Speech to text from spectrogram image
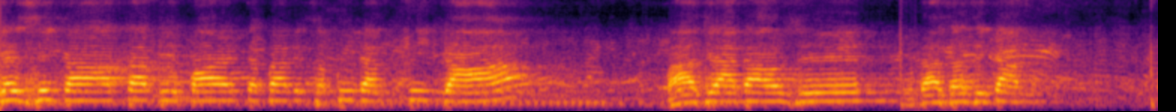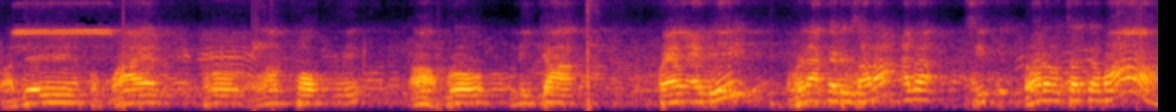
Jessica tadi poin kembali sepidang tiga. Masih ada Uzin. Kita saksikan. Tadi pemain pro Lampung ini. Ah, pro Liga PLN. Kemudian ke di sana ada Siti. Dorong saja mah.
